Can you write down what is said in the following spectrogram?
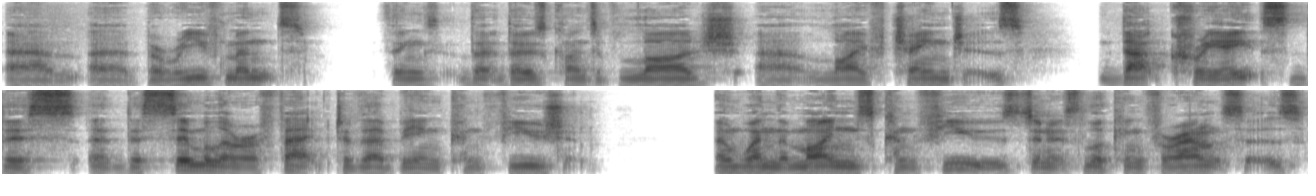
um, uh, bereavement, things th- those kinds of large uh, life changes, that creates this uh, the similar effect of there being confusion. And when the mind's confused and it's looking for answers,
